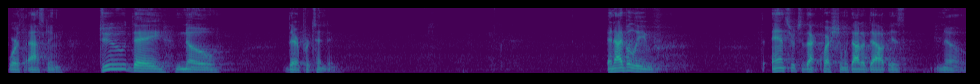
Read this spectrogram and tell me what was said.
worth asking. Do they know they're pretending? And I believe the answer to that question, without a doubt, is no.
